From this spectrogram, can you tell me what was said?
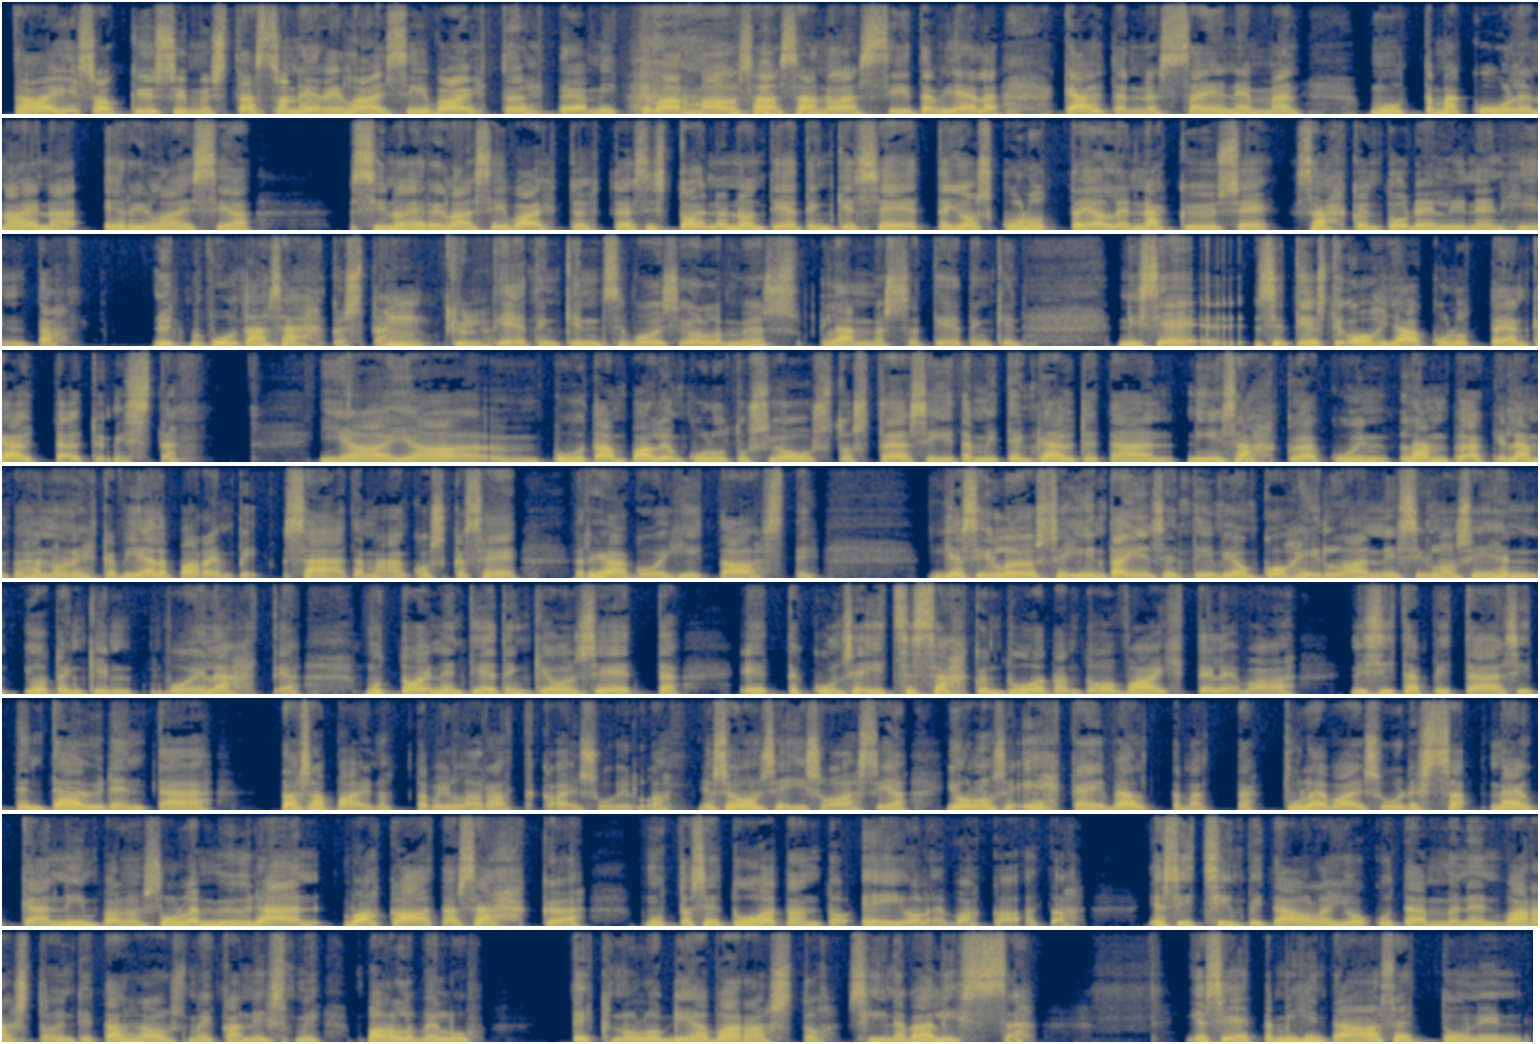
Tämä on iso kysymys. Tässä on erilaisia vaihtoehtoja. Mikke varmaan osaa sanoa siitä vielä käytännössä enemmän, mutta mä kuulen aina erilaisia – siinä on erilaisia vaihtoehtoja. Siis toinen on tietenkin se, että jos kuluttajalle näkyy se sähkön todellinen hinta, nyt me puhutaan sähköstä, mm, kyllä. tietenkin se voisi olla myös lämmössä tietenkin, niin se, se tietysti ohjaa kuluttajan käyttäytymistä. Ja, ja puhutaan paljon kulutusjoustosta ja siitä, miten käytetään niin sähköä kuin lämpöäkin. Lämpöhän on ehkä vielä parempi säätämään, koska se reagoi hitaasti. Ja silloin, jos se hintainsentiivi on kohillaan, niin silloin siihen jotenkin voi lähteä. Mutta toinen tietenkin on se, että, että kun se itse sähkön tuotanto on vaihtelevaa, niin sitä pitää sitten täydentää tasapainottavilla ratkaisuilla. Ja se on se iso asia, jolloin se ehkä ei välttämättä tulevaisuudessa näykkää niin paljon. Sulle myydään vakaata sähköä, mutta se tuotanto ei ole vakaata. Ja sitten siinä pitää olla joku tämmöinen varastointitasausmekanismi, palvelu, teknologiavarasto siinä välissä. Ja se, että mihin tämä asettuu, niin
